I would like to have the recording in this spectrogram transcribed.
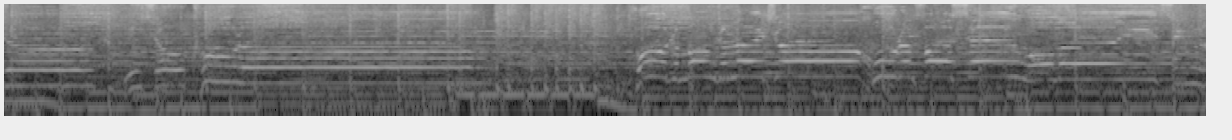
着，你就哭了。活着忙着累着，忽然发现我们已经老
